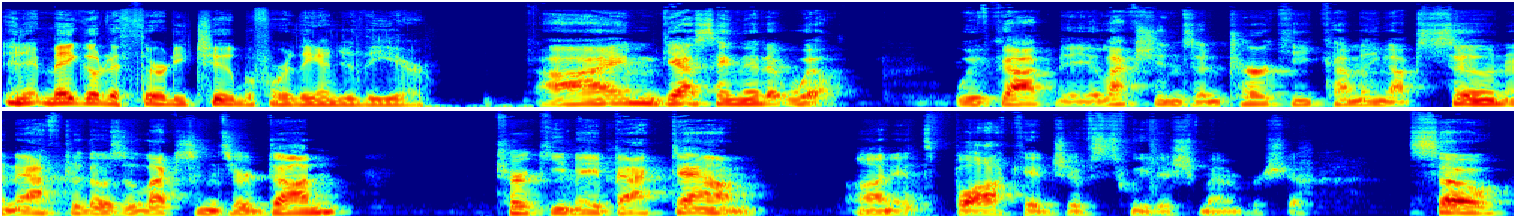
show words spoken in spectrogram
And it may go to 32 before the end of the year. I'm guessing that it will. We've got the elections in Turkey coming up soon. And after those elections are done, Turkey may back down on its blockage of Swedish membership. So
